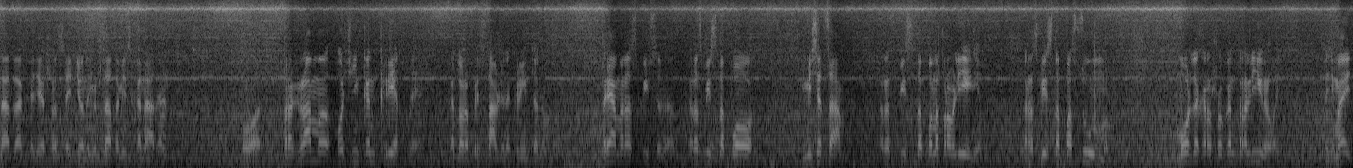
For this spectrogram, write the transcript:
надо, конечно, с Соединенными Штатами с Канадой. Вот. Программа очень конкретная, которая представлена Клинтоном. Прямо расписана. Расписана по месяцам, расписана по направлениям, расписана по суммам. Можно хорошо контролировать. Понимаете?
